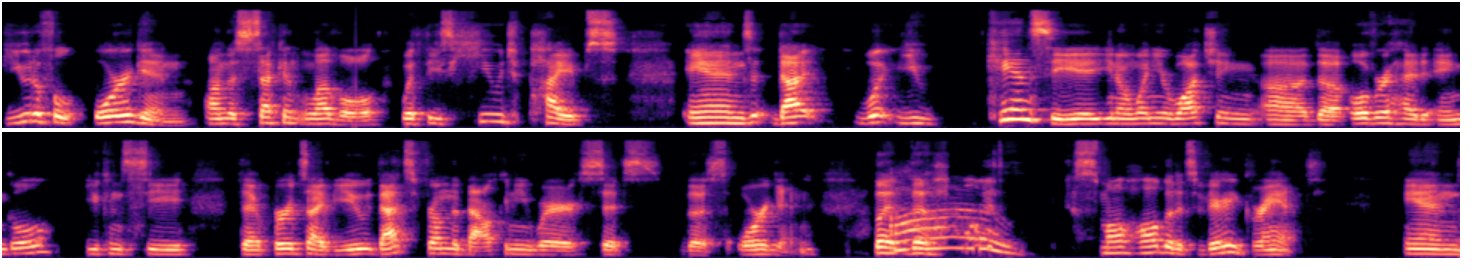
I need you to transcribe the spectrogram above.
beautiful organ on the second level with these huge pipes, and that what you can see, you know, when you're watching uh, the overhead angle, you can see the bird's eye view. That's from the balcony where sits this organ. But oh. the hall is a small hall, but it's very grand. And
